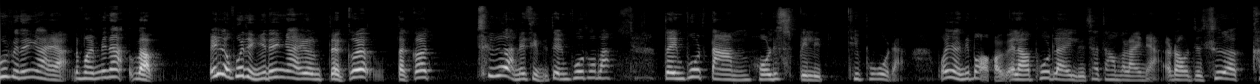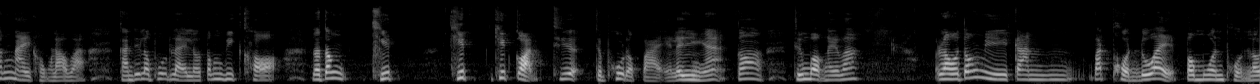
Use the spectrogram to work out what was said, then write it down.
พูดไปได้ไงอะทำไมไม่น่าแบบ เอ้ยเราพูดอย่างนี้ได้ไง แต่ก็แต่ก็เชื่อในสิ่งที่ตัวเองพูดเพราะว่าตัวเองพูดตาม Holy Spirit ที่พูดอะเพราะอย่างที่บอกอะเวลาพูดอะไรหรือจะทำอะไรเนี่ย เราจะเชื่อข้างในของเราอะการที่เราพูดอะไรเราต้องวิเคราะห์ เราต้องคิดคิดคิดก่อนที่จะพูดออกไปอะไรอย่างเงี้ย ก็ถึงบอกไงว่า เราต้องมีการวัดผลด้วยประมวลผลเรา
